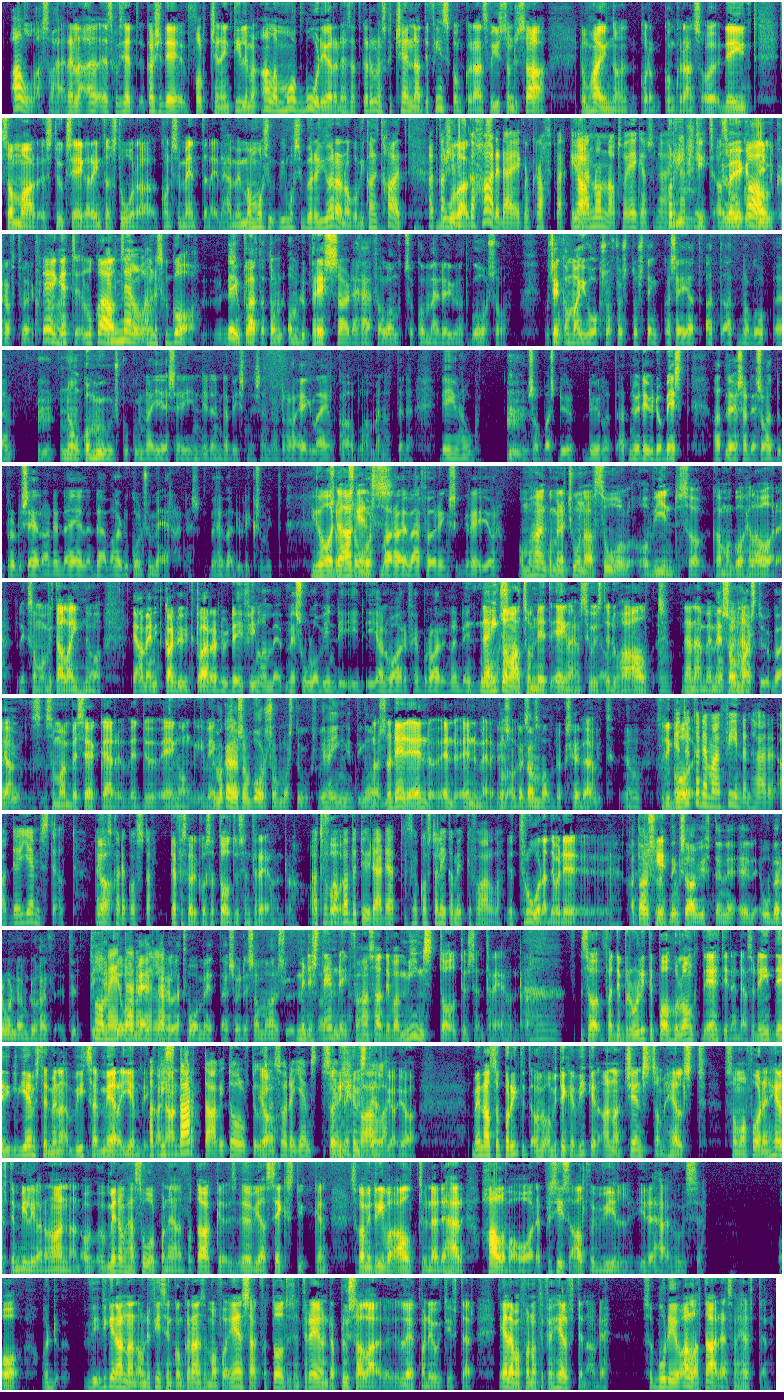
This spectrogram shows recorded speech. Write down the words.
alla så här? Eller äh, ska vi säga att kanske det folk känner inte till det, men alla må, borde göra det så att Caruna ska känna att det finns konkurrens. För just som du sa, de har ju inte någon konkurrens och det är ju inte sommarstugsägare, inte de stora konsumenterna i det här. Men man måste, vi måste börja göra något. Vi kan inte ha ett Att kanske bolag vi ska ha det där egna kraftverket Ja. eller någon alltså egen sån här på energi. riktigt. Alltså Eller eget lokal, vindkraftverk. eget lokalt, En mölla. om det skulle gå. det är ju klart att om, om du pressar det här för långt så kommer det ju att gå så. Och sen kan man ju också förstås tänka sig att, att, att något, ähm, någon kommun skulle kunna ge sig in i den där businessen och dra egna elkablar men att det, där, det är ju nog så pass dyrt, dyrt att, att nu är det ju då bäst att lösa det så att du producerar den där elen där var du konsumerar den. Så behöver du liksom inte Jo, så, så dagens- kostbara överföringsgrejer. Om man har en kombination av sol och vind så kan man gå hela året. Liksom, om vi talar inte nu Ja men inte kan du inte klarar du dig i Finland med, med sol och vind i, i januari, februari när det inte Nej, inte om blåser. allt som det är ett egnahemshus där du har allt. Nej, nej, men, Men med sommarstuga ja, ju- Som man besöker vet du, en gång i Men veckan. man kan ha som vår sommarstuga också, vi har ingenting No, alls. no, det är det ännu, ännu, ännu mer det är sådär ekologiskt. gammaldags hederligt. Ja. Så det Jag går, tycker det var en fin den här att det är jämställt. Därför Ja. ska det kosta. Därför ska det kosta 12 300. Att Alltså, få vad, vad betyder det att det ska kosta lika mycket för alla? Jag tror att det var det... eh, Att anslutningsavgiften är, oberoende om du har t- 10 Två meter kilometer eller- eller... två meter så är det samma anslutning. Men det stämde inte för han sa att det var minst 12 300. Så för det beror lite på hur långt det är till den där. Så det är, inte, det är jämställt men vissa är mera jämlika Att än vi andra. startar vid 12 000 Ja. så är det jämst, Så det är jämlikt för alla. jämställt, ja, ja. Men alltså på riktigt, om, om vi tänker vilken annan tjänst som helst så man får den hälften billigare än någon annan. Och med de här solpanelerna på taket, eh, vi har sex stycken, så kan vi driva allt under det här halva året, precis allt vad vi vill i det här huset. Och, och vilken annan, om det finns en konkurrens, om man får en sak för 12 300 plus alla löpande utgifter, eller man får något för hälften av det, så borde ju alla ta det som är hälften.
